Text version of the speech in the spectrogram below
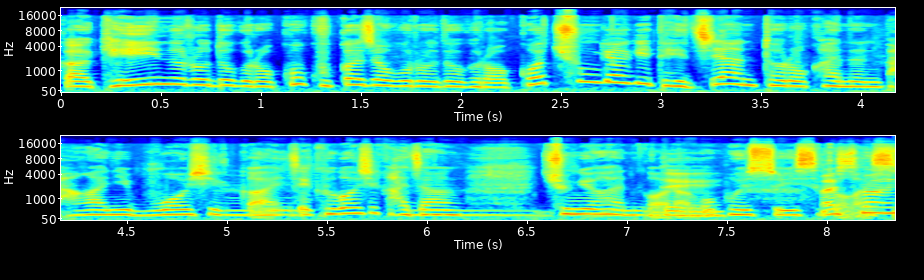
그러니까 개인으로도 그렇고 국가적으로도 그렇고 충격이 되지 않도록 하는 방안이 무엇일까? 음. 이제 그것이 가장 중요한 거라고 네. 볼수 있을 것 말씀하신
